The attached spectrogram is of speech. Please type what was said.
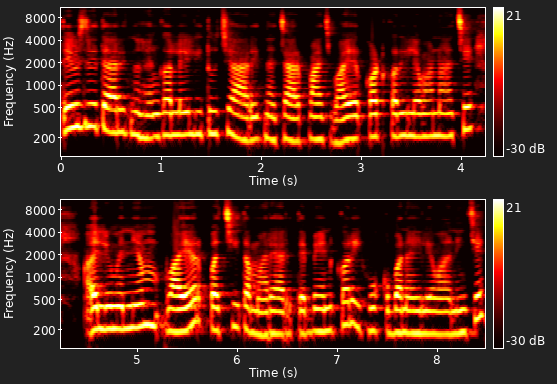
તેવી જ રીતે આ રીતનું હેંગર લઈ લીધું છે. આ રીતના ચાર પાંચ વાયર કટ કરી લેવાના છે. એલ્યુમિનિયમ વાયર પછી તમારે આ રીતે બેન્ડ કરી હૂક બનાવી લેવાની છે.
